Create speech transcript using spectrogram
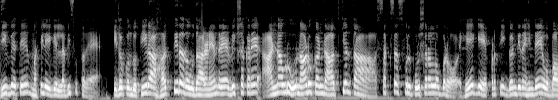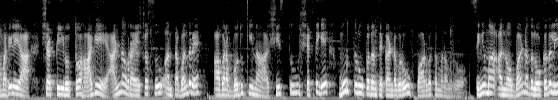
ದಿವ್ಯತೆ ಮಹಿಳೆಗೆ ಲಭಿಸುತ್ತದೆ. ಇದಕ್ಕೊಂದು ತೀರಾ ಹತ್ತಿರದ ಉದಾಹರಣೆ ಅಂದರೆ ವೀಕ್ಷಕರೇ, ಅಣ್ಣವರು ನಾಡು ಕಂಡ ಅತ್ಯಂತ ಸಕ್ಸಸ್ಫುಲ್ ಪುರುಷರಲ್ಲೊಬ್ಬರು. ಹೇಗೆ ಪ್ರತಿ ಗಂಡಿನ ಹಿಂದೆ ಒಬ್ಬ ಮಹಿಳೆಯ ಶಕ್ತಿ ಇರುತ್ತೋ ಹಾಗೆ ಅಣ್ಣವರ ಯಶಸ್ಸು ಅಂತ ಬಂದರೆ ಅವರ ಬದುಕಿನ ಶಿಸ್ತು, ಶಕ್ತಿಗೆ ಮೂರ್ತ ರೂಪದಂತೆ ಕಂಡವರು ಪಾರ್ವತಮ್ಮನವರು. ಸಿನಿಮಾ ಅನ್ನೋ ಬಣ್ಣದ ಲೋಕದಲ್ಲಿ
